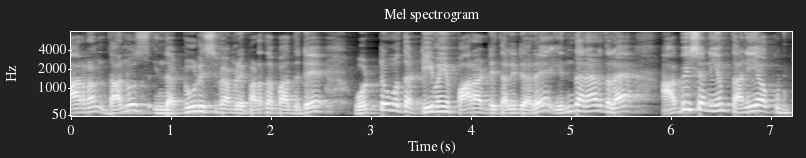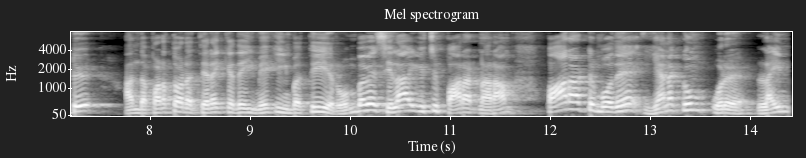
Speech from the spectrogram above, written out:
காரணம் தனுஷ் இந்த டூரிஸ்ட் ஃபேமிலி படத்தை பார்த்துட்டு ஒட்டுமொத்த டீமையும் பாராட்டி தள்ளிட்டாரு. இந்த நேரத்தில் அபிஷனையும் தனியாக கூப்பிட்டு அந்த படத்தோட திரைக்கதை மேக்கிங் பற்றி ரொம்பவே சிலாகிச்சு பாராட்டினாராம். பாராட்டும் போதே எனக்கும் ஒரு லைன்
